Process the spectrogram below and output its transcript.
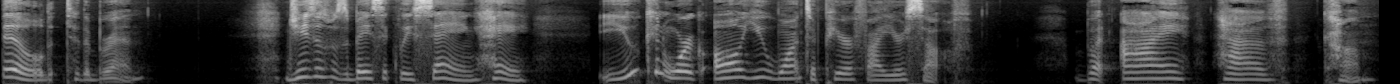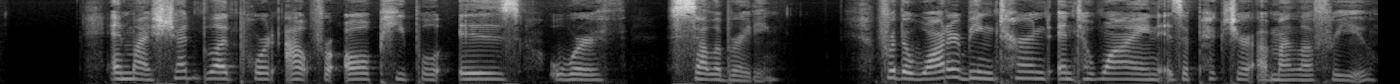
filled to the brim. Jesus was basically saying, hey, you can work all you want to purify yourself, but I have come. And my shed blood poured out for all people is worth celebrating. For the water being turned into wine is a picture of my love for you.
